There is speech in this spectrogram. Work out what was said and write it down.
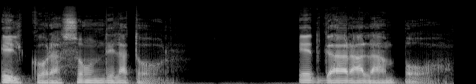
El corazón del ator. Edgar Allan Poe.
